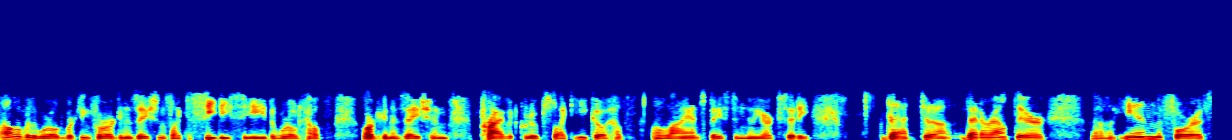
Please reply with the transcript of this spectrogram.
all over the world working for organizations like the CDC, the World Health Organization, private groups like EcoHealth Alliance based in New York City that uh, that are out there uh, in the forests,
